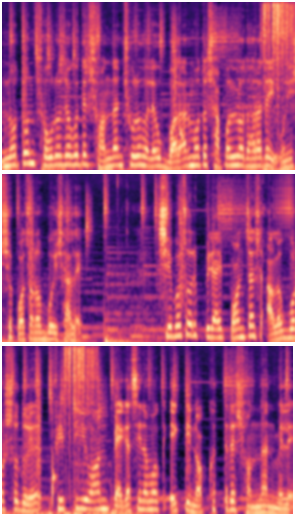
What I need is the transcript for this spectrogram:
নতুন সৌরজগতের সন্ধান শুরু হলেও বলার মতো সাফল্য ধরা দেয় উনিশশো পঁচানব্বই সালে। সে বছর প্রায় পঞ্চাশ আলোকবর্ষ দূরে ফিফটি ওয়ান প্যাগাসি নামক একটি নক্ষত্রের সন্ধান মেলে।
